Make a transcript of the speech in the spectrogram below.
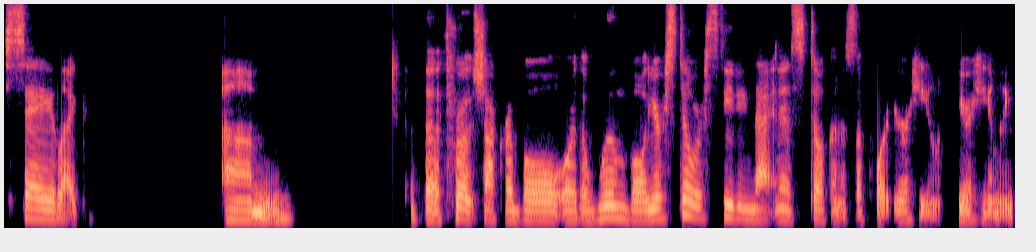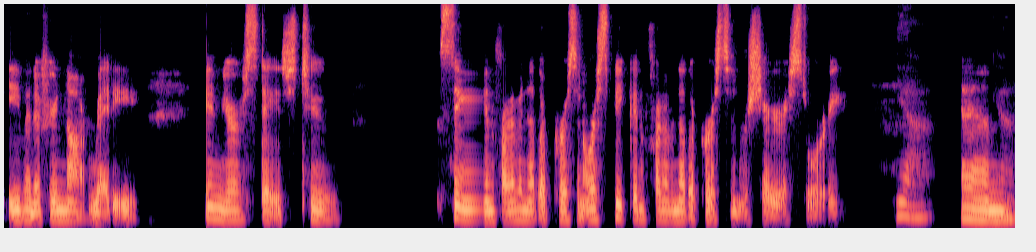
say, like um, the throat chakra bowl or the womb bowl, you're still receiving that, and it's still going to support your healing. Your healing, even if you're not ready in your stage to sing in front of another person or speak in front of another person or share your story. Yeah. And yeah.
